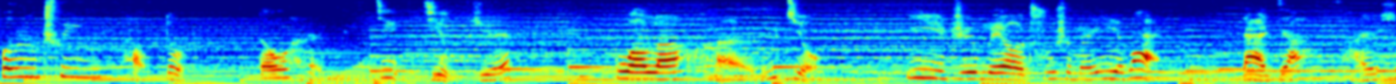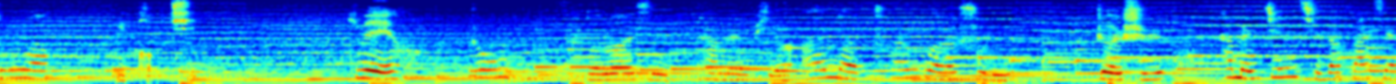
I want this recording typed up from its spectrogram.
风吹草动都很警警觉。过了很久，一直没有出什么意外，大家才松了一口气。最终，德罗西他们平安地穿过了树林。这时，他们惊奇地发现，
